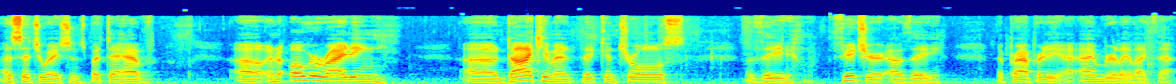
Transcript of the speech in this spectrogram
uh, situations. But to have uh, an overriding uh, document that controls the future of the, the property, I, I really like that.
